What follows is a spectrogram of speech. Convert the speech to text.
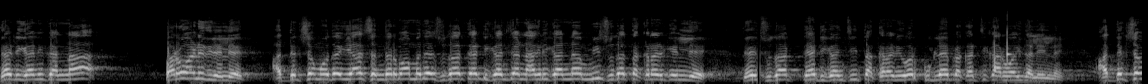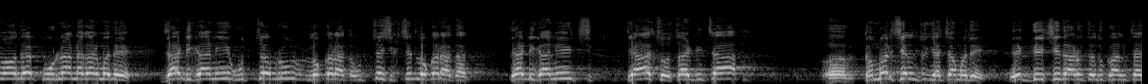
त्या ठिकाणी त्यांना परवाने दिलेले आहेत. अध्यक्ष महोदय या संदर्भामध्ये सुद्धा त्या ठिकाणच्या नागरिकांना मी सुद्धा तक्रार केलेली आहे. ते सुद्धा त्या ठिकाणची तक्रारीवर कुठल्याही प्रकारची कारवाई झालेली नाही. अध्यक्ष महोदय पूर्णा नगरमध्ये ज्या ठिकाणी उच्चभ्रू लोक राहतात उच्च शिक्षित लोक राहतात त्या ठिकाणी त्या सोसायटीच्या कमर्शियल याच्यामध्ये एक देशी दारूच्या दुकानचा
